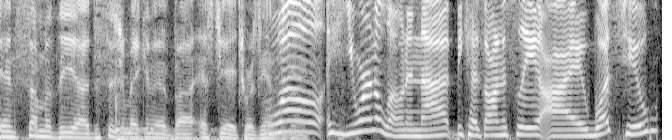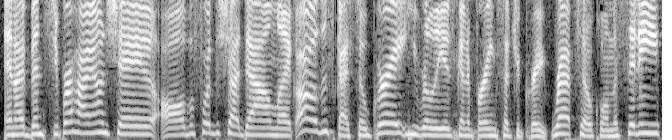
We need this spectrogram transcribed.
in some of the uh, decision making of uh, SGA towards the end of the. Well, you weren't alone in that because honestly, I was too. And I've been super high on Shai all before the shutdown. Like, oh, this guy's so great. He really is going to bring such a great rep to Oklahoma City.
